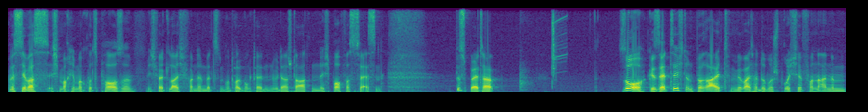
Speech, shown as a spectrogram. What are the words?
Wisst ihr was? Ich mache hier mal kurz Pause. Ich werde gleich von dem letzten Kontrollpunkt hinten wieder starten. Ich brauche was zu essen. Bis später. So, gesättigt und bereit, mir weiter dumme Sprüche von einem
